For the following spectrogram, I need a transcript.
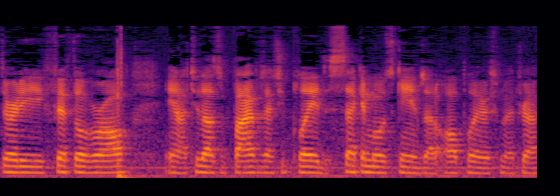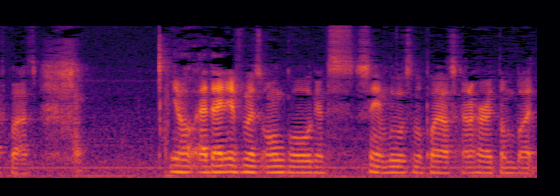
35th overall. In uh, 2005, was actually played the second most games out of all players from that draft class you know, at that infamous own goal against St. Louis in the playoffs kind of hurt them, but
